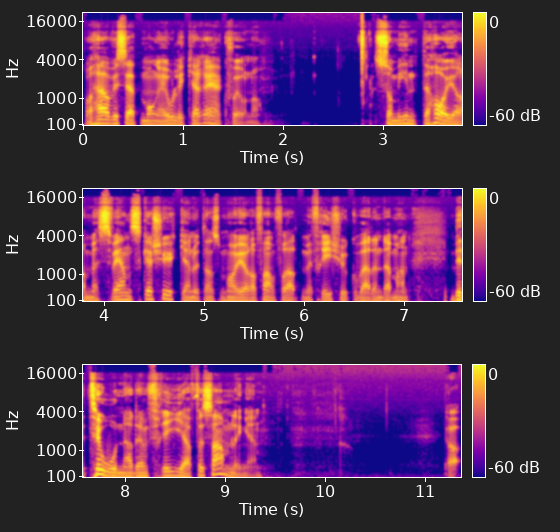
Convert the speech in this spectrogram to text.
Och här har vi sett många olika reaktioner som inte har att göra med Svenska kyrkan utan som har att göra framförallt med frikyrkovärlden där man betonar den fria församlingen. Ja,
